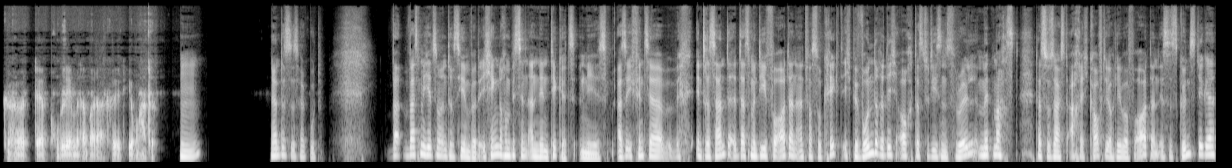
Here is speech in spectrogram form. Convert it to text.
gehört, der Probleme dabei der Akkreditierung hatte. Mhm. Ja, das ist ja gut was mich jetzt noch interessieren würde, ich hänge noch ein bisschen an den Tickets, Nils. Also ich finde es ja interessant, dass man die vor Ort dann einfach so kriegt. Ich bewundere dich auch, dass du diesen Thrill mitmachst, dass du sagst, ach, ich kaufe die auch lieber vor Ort, dann ist es günstiger.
